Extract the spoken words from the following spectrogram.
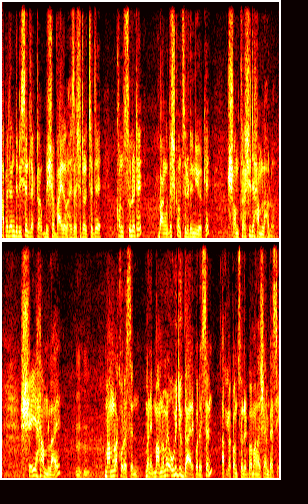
আপনি জানেন যে রিসেন্টলি একটা বিষয় ভাইরাল হয়েছে সেটা হচ্ছে যে কনসুলেটে বাংলাদেশ কনসুলেটে নিউ ইয়র্কে সন্ত্রাসী যে হামলা হলো সেই হামলায় মামলা করেছেন মানে মামলা মানে অভিযোগ দায়ের করেছেন আপনার কনসুলেট বা বাংলাদেশ এম্বাসি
